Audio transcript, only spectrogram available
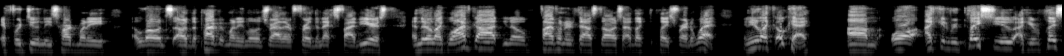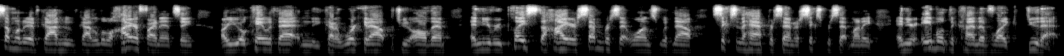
if we're doing these hard money loans or the private money loans rather for the next five years. And they're like, well, I've got, you know, $500,000 I'd like to place right away. And you're like, okay, um, well, I can replace you. I can replace someone who have got who've got a little higher financing. Are you okay with that? And you kind of work it out between all of them, and you replace the higher seven percent ones with now six and a half percent or six percent money, and you're able to kind of like do that.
